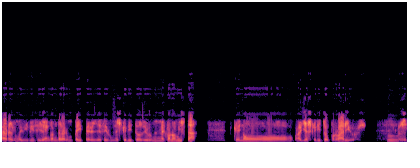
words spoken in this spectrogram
ahora es muy difícil encontrar un paper, es decir, un escrito de un economista que no haya escrito por varios. Mm. Los,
